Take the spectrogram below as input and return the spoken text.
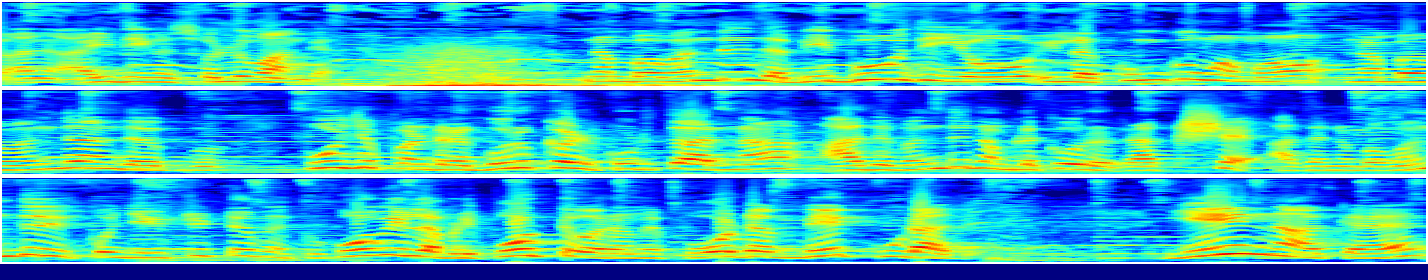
ஐதீகம் சொல்லுவாங்க. நம்ம வந்து இந்த விபூதியோ இல்லை குங்குமமோ நம்ம வந்து அந்த பூ- பூஜை பண்ணுற குருக்கள் கொடுத்தாருன்னா அது வந்து நம்மளுக்கு ஒரு ரக்ஷை. அதை நம்ம வந்து கொஞ்சம் இட்டுட்டு கோவிலில் அப்படி போட்டு வரோமே போடவே கூடாது. ஏன்னாக்க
